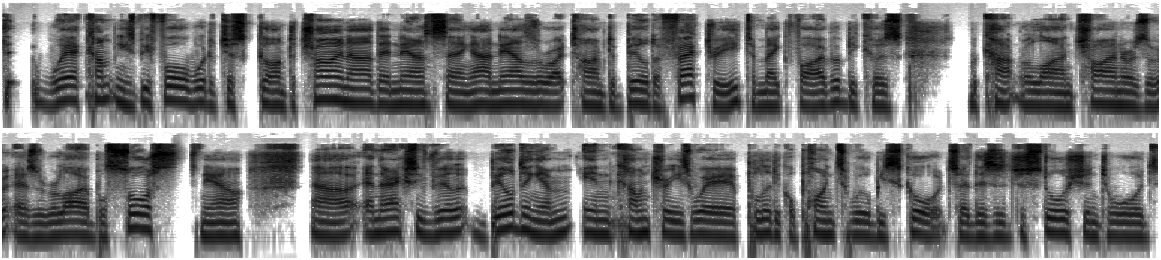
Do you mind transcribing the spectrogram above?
the, where companies before would have just gone to China, they're now saying, "Ah, now's the right time to build a factory to make fiber because we can't rely on China as a, as a reliable source now." Uh, and they're actually building them in countries where political points will be scored. So there's a distortion towards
